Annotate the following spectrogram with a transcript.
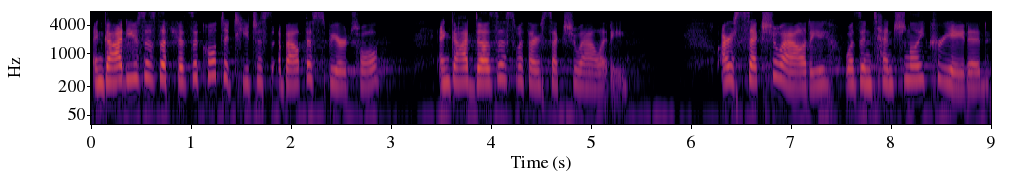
And God uses the physical to teach us about the spiritual, and God does this with our sexuality. Our sexuality was intentionally created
